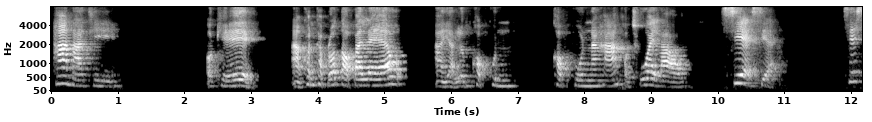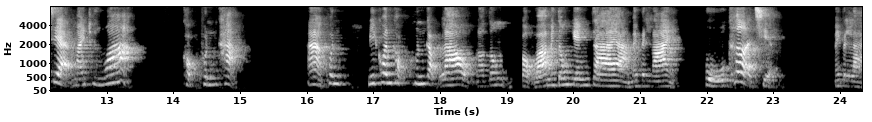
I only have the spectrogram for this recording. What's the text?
ห้านาที โอเค อ่าคนขับรถต่อไปแล้ว อ่าอย่าลืมขอบคุณขอบคุณนะคะ เขาช่วยเราเสียเสียเสียเสียหมายถึงว่า ขอบคุณค่ะ อ่าคน มีคนขอบคุณกับเรา เราต้องบอกว่าไม่ต้องเกรงใจอะ ไม่เป็นไรหูเคอเฉียบไม่เป็นไร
